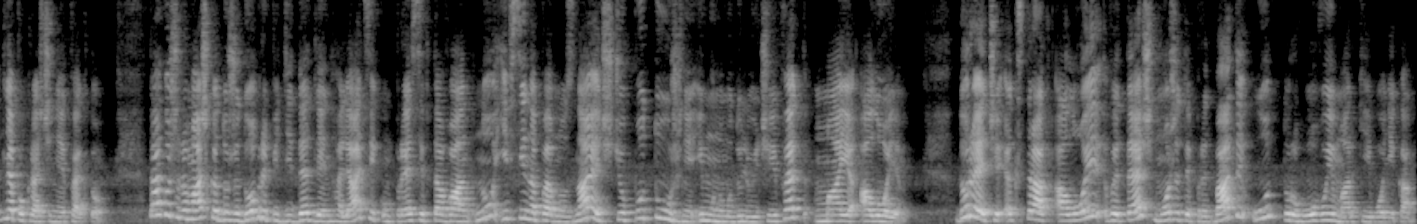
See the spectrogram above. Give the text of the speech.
для покращення ефекту. Також ромашка дуже добре підійде для інгаляцій, компресів та ван. Ну і всі напевно знають, що потужний імуномодулюючий ефект має алоє. До речі, екстракт алої ви теж можете придбати у торгової марки Івоніка.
